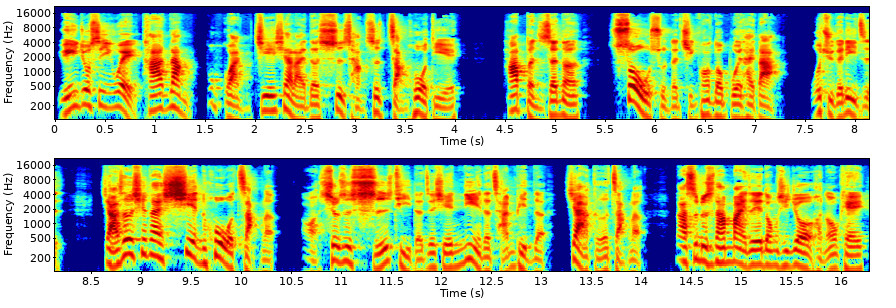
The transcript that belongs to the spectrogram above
原因就是因为他让不管接下来的市场是涨或跌，它本身呢受损的情况都不会太大。我举个例子，假设现在现货涨了哦，就是实体的这些镍的产品的价格涨了，那是不是他卖这些东西就很 OK？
